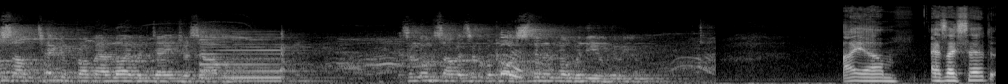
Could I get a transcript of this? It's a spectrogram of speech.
Slow song taken from our Live and Dangerous album. It's a love song, it's a little called Still in Love with You. Here we go. I am, as I said,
